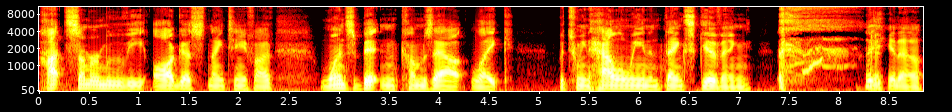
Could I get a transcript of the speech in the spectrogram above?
hot summer movie, August 1985. Once Bitten comes out like between Halloween and Thanksgiving, you know,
